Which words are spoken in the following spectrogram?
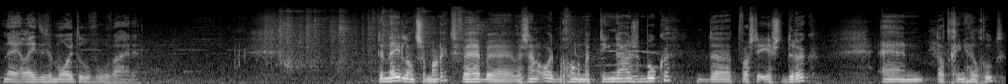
Nee, alleen het is een mooie toegevoegde waarde. de Nederlandse markt. We, hebben, we zijn ooit begonnen met 10.000 boeken. Dat was de eerste druk. En dat ging heel goed.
